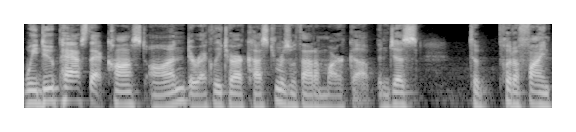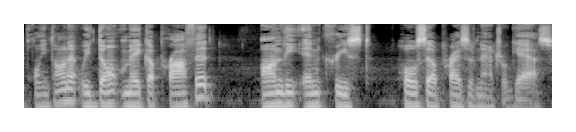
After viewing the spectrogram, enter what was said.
We do pass that cost on directly to our customers without a markup. And just to put a fine point on it, we don't make a profit on the increased wholesale price of natural gas.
